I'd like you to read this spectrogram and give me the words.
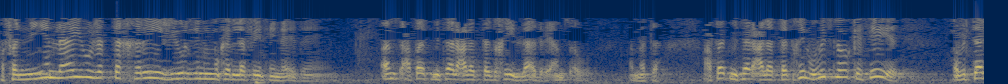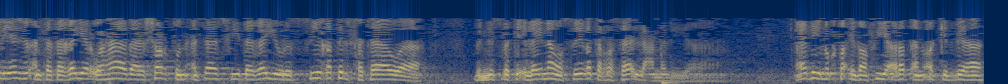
ففنيا لا يوجد تخريج يلزم المكلفين حينئذ. أمس أعطيت مثال على التدخين لا أدري أمس أو متى. أعطيت مثال على التدخين ومثله كثير. وبالتالي يجب أن تتغير وهذا شرط أساس في تغير صيغة الفتاوى. بالنسبة إلينا وصيغة الرسائل العملية. هذه نقطة إضافية أردت أن أؤكد بها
